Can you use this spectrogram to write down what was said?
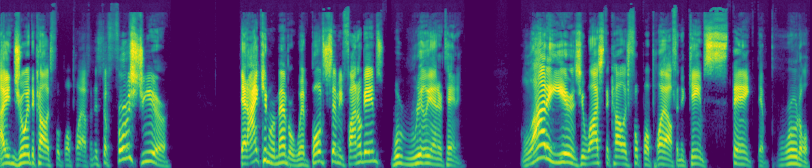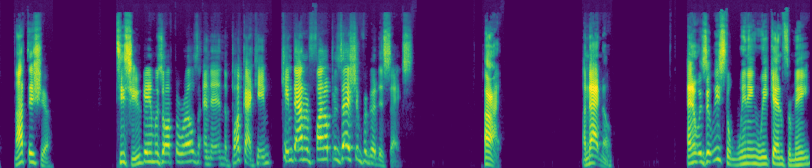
I enjoyed the college football playoff. And it's the first year that I can remember where both semifinal games were really entertaining. A lot of years you watch the college football playoff and the games stink. They're brutal. Not this year. TCU game was off the rails, and then the Buckeye game came down in final possession, for goodness sakes. All right. On that note, and it was at least a winning weekend for me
